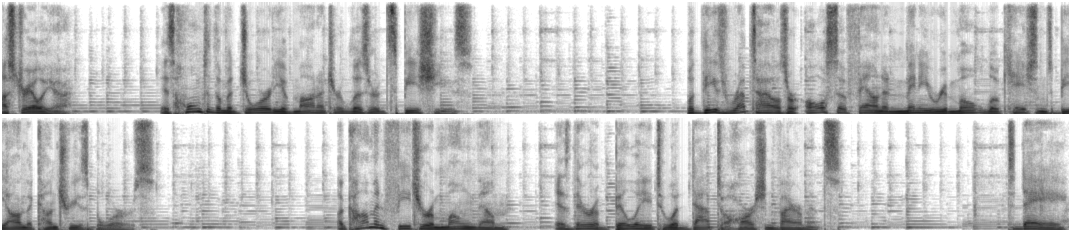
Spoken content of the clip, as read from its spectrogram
Australia, is home to the majority of monitor lizard species. But these reptiles are also found in many remote locations beyond the country's borders. A common feature among them is their ability to adapt to harsh environments. Today,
